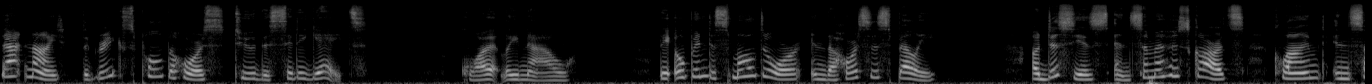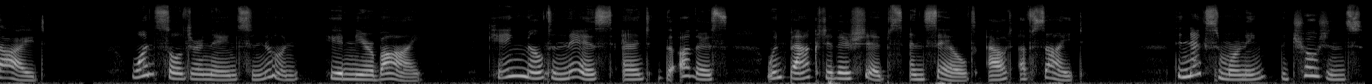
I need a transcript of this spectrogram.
That night, the Greeks pulled the horse to the city gates. Quietly now. They opened a small door in the horse's belly. Odysseus and some of his guards climbed inside. One soldier named Sinon hid nearby. King Menelaus and the others went back to their ships and sailed out of sight. The next morning, the Trojans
